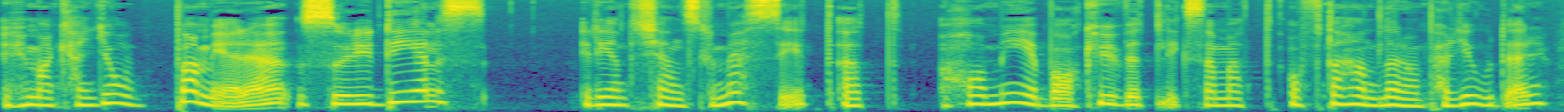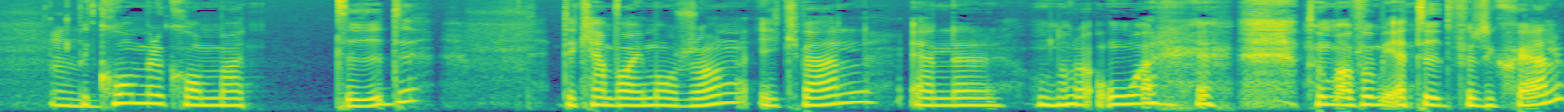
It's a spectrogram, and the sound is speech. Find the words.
hur man kan jobba med det. Så är det dels rent känslomässigt att ha med i bakhuvudet liksom att ofta handlar det om perioder. Mm. Det kommer att komma tid det kan vara imorgon, ikväll eller om några år då man får mer tid för sig själv.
